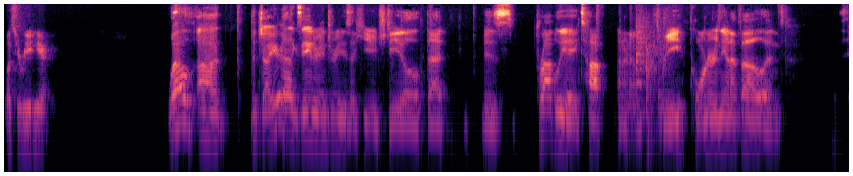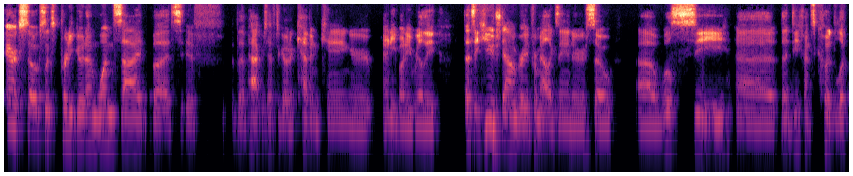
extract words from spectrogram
What's your read here? Well, uh, the Jaire Alexander injury is a huge deal. That is probably a top, I don't know, three corner in the NFL. And Eric Stokes looks pretty good on one side, but if the Packers have to go to Kevin King or anybody really, that's a huge downgrade from Alexander. So uh, we'll see. Uh, that defense could look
